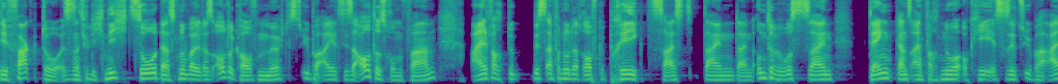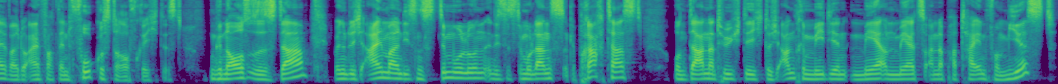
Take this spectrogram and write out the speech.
De facto ist es natürlich nicht so, dass nur weil du das Auto kaufen möchtest, überall jetzt diese Autos rumfahren. Einfach, du bist einfach nur darauf geprägt. Das heißt, dein, dein Unterbewusstsein denkt ganz einfach nur, okay, ist es jetzt überall, weil du einfach deinen Fokus darauf richtest. Und genauso ist es da, wenn du dich einmal in diesen Stimulun, in diese Stimulanz gebracht hast und da natürlich dich durch andere Medien mehr und mehr zu einer Partei informierst,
